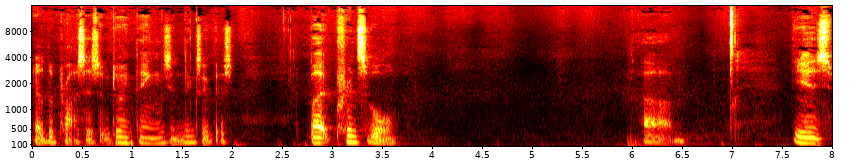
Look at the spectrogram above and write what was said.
you know, the process of doing things and things like this, but principle um, is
